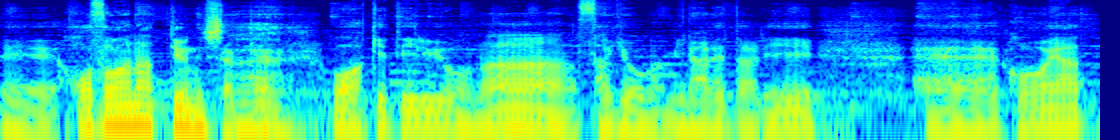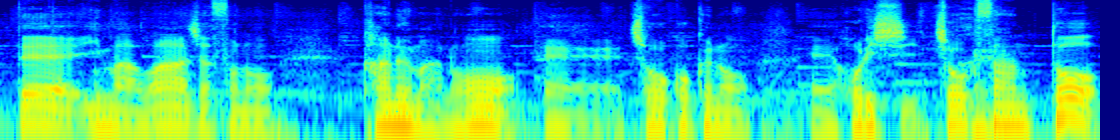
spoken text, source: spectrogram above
えー、保存穴っていうんでしたっけ、はい。を開けているような作業が見られたり、えーこうやって今はじゃあその鹿沼の、えー彫刻の、えー堀氏長さんと、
